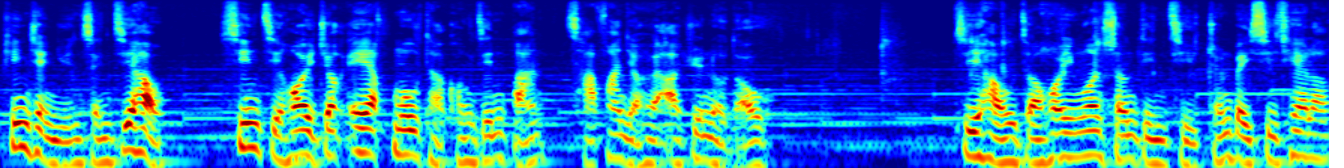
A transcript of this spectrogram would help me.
編程完成之後，先至可以將 a r d o t o o 擴展版插翻入去 Arduino 度。之后就可以安上电池，准备试车啦。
